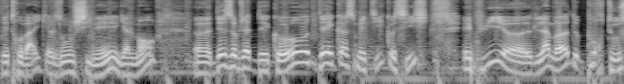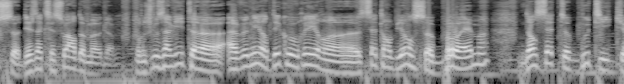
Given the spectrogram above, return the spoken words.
des trouvailles qu'elles ont chinées également. Euh, des objets de déco, des cosmétiques aussi, et puis euh, la mode pour tous, des accessoires de mode. Donc je vous invite euh, à venir découvrir cette ambiance bohème dans cette boutique.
